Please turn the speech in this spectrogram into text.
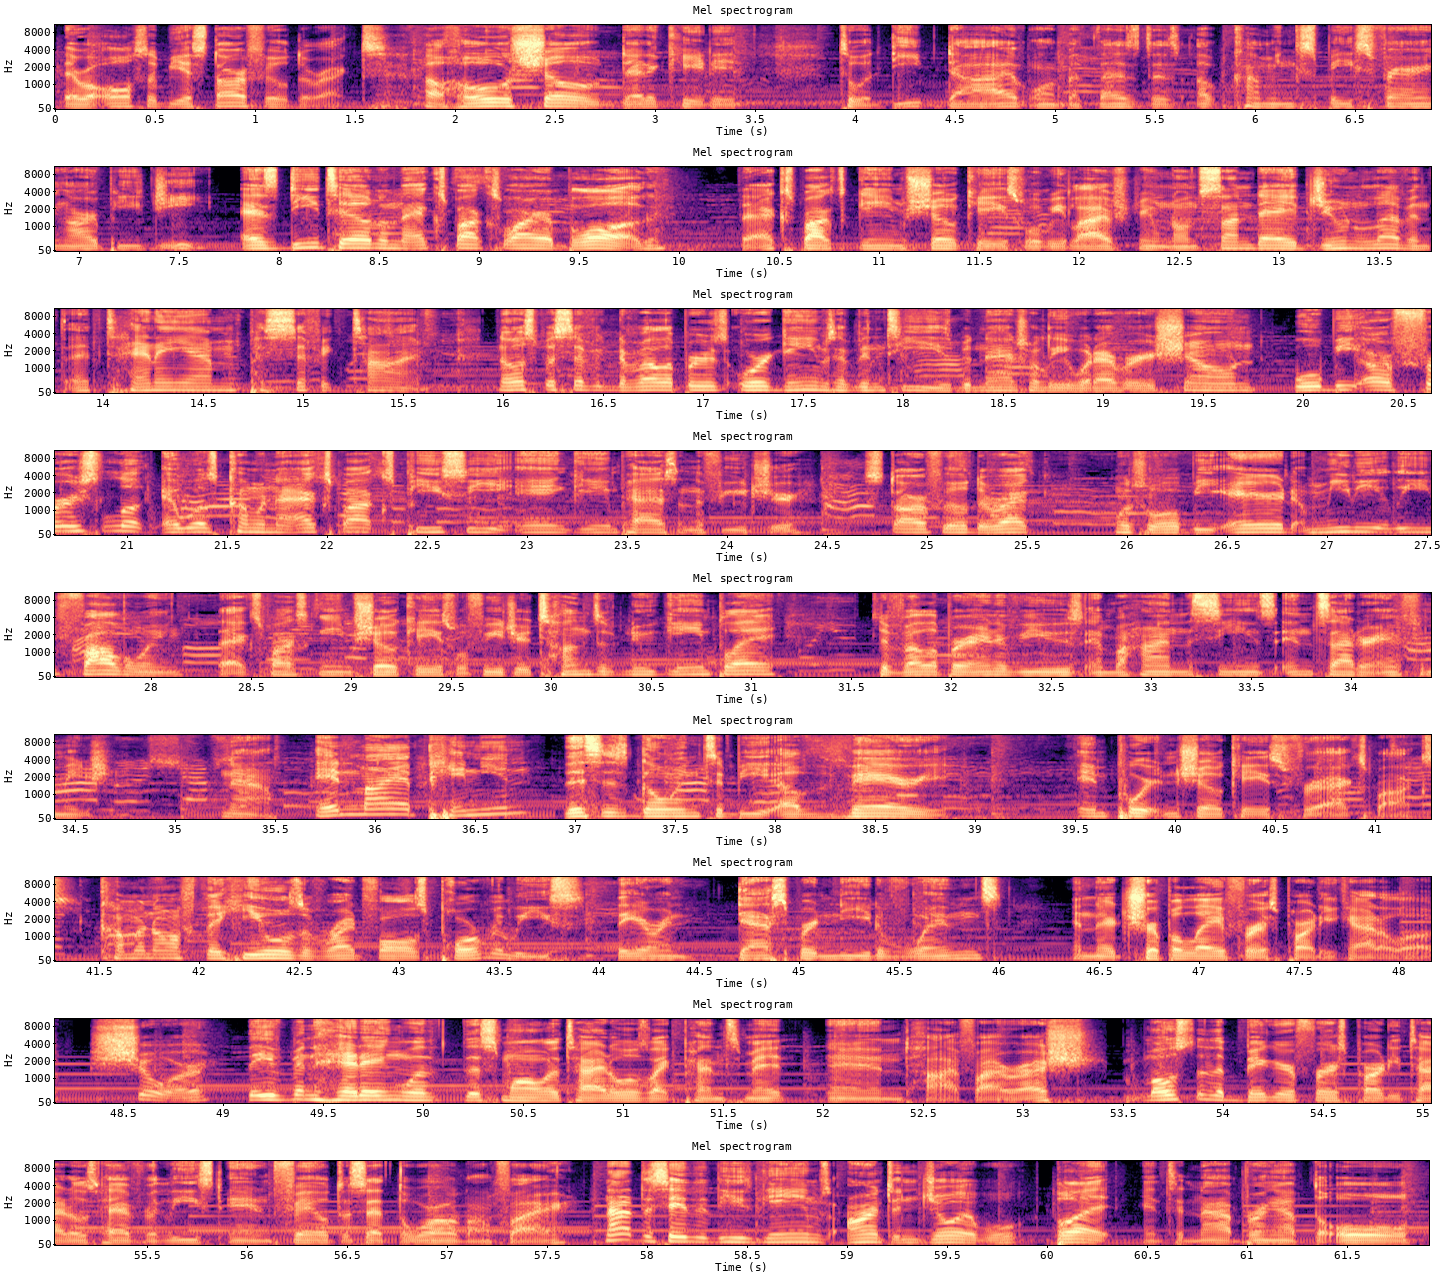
there will also be a Starfield Direct, a whole show dedicated to a deep dive on Bethesda's upcoming spacefaring RPG. As detailed on the Xbox Wire blog, the Xbox Game Showcase will be live streamed on Sunday, June 11th at 10 a.m. Pacific Time. No specific developers or games have been teased, but naturally, whatever is shown will be our first look at what's coming to Xbox, PC, and Game Pass in the future. Starfield Direct which will be aired immediately following the Xbox Game Showcase, will feature tons of new gameplay, developer interviews, and behind the scenes insider information. Now, in my opinion, this is going to be a very important showcase for Xbox. Coming off the heels of Redfall's poor release, they are in desperate need of wins in their AAA first party catalog. Sure, they've been hitting with the smaller titles like Pentiment and Hi Fi Rush. Most of the bigger first party titles have released and failed to set the world on fire. Not to say that these games aren't enjoyable, but, and to not bring up the old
